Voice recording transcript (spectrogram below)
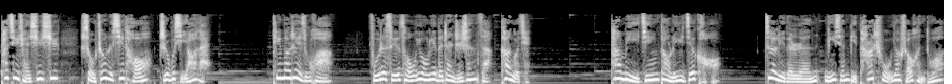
他气喘吁吁，手撑着膝头，直不起腰来。听到这句话，扶着随从用力的站直身子，看过去。他们已经到了御街口，这里的人明显比他处要少很多，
